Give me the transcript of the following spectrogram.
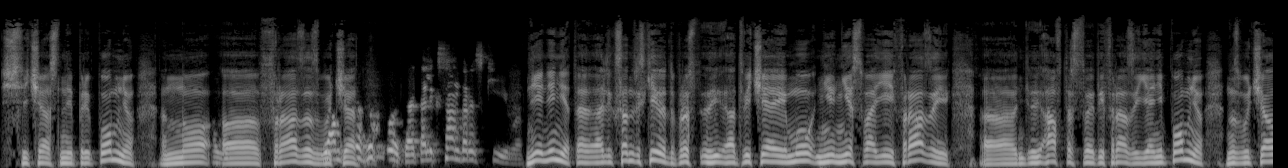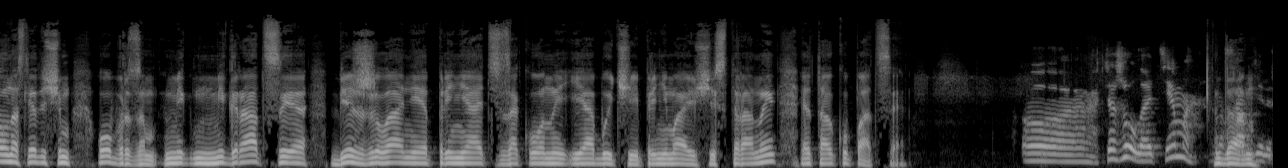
сейчас не припомню, но фраза звучала... Это Александр из Киева. Не, не, нет, Александр из Киева, это просто отвечая ему не, не своей фразой, авторство этой фразы я не помню, но звучало на следующем образом. Миграция без желания принять законы и обычаи принимающей стороны – это оккупация. Тяжелая тема, на да. самом деле,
